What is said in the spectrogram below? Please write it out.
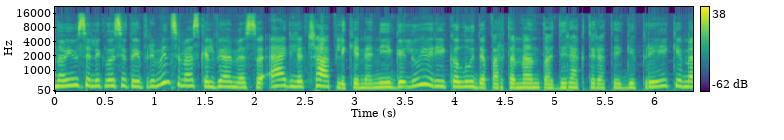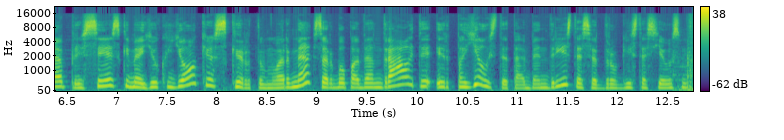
Na, jums, liklausytai, priminsiu, mes kalbėjome su Eglė Čaplikinė, neįgaliųjų reikalų departamento direktorė. Taigi prieikime, prisėskime, juk jokio skirtumo, ar ne? Svarbu pabendrauti ir pajausti tą bendrystės ir draugystės jausmą.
